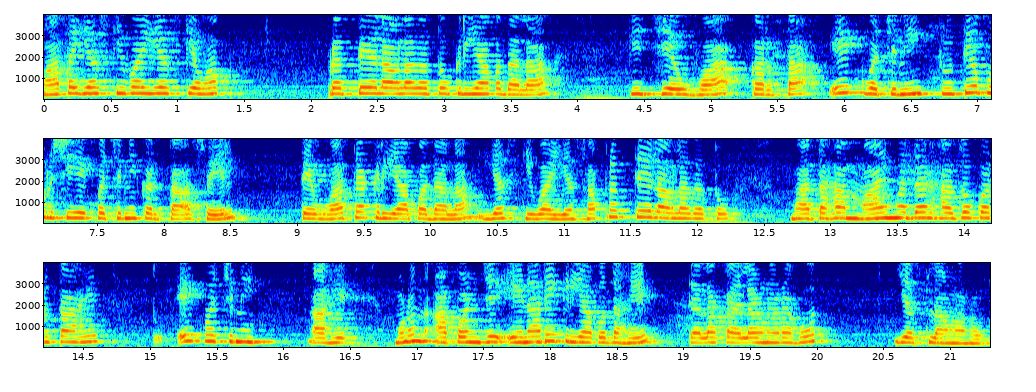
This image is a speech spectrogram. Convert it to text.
मग आता यस किंवा यस केव्हा प्रत्यय लावला जातो क्रियापदाला की जेव्हा करता एकवचनी तृतीयपुरुषी एकवचनी करता असेल तेव्हा त्या क्रियापदाला यस किंवा यस हा प्रत्यय लावला जातो. मग आता हा माय मदर हा जो करता आहे तो एकवचनी आहे. म्हणून आपण जे येणारे क्रियापद आहे त्याला काय लावणार आहोत? यस लावणार आहोत.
